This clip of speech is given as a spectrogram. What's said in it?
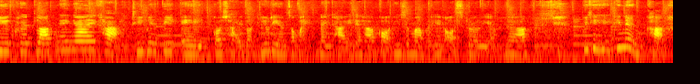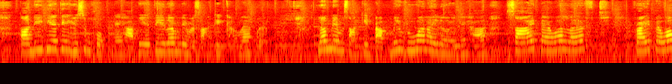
มีเคล็ดลับง่าย ๆ ค่ะ ที่พี่นัตตี้เองก็ใช้ตอนที่เรียนสมัยในไทยนะคะ ก่อนที่จะมาประเทศออสเตรเลียนะคะ วิธีที่ 1 ค่ะ ตอนที่พี่อตี้อายุ16นะคะพี่อตี้เริ่มเรียนภาษาอังกฤษครั้งแรกเลย เริ่มเรียนภาษาอังกฤษแบบไม่รู้อะไรเลยนะคะ ซ้ายแปลว่า left right แปลว่า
